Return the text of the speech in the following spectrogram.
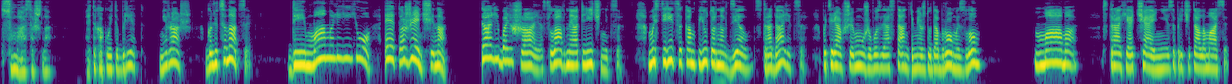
С ума сошла! Это какой-то бред, мираж, галлюцинация. Да и мама ли ее, эта женщина? Та ли большая, славная отличница, мастерица компьютерных дел, страдалица, потерявшая мужа возле останки между добром и злом? «Мама!» — в страхе отчаянии запричитала Мася.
